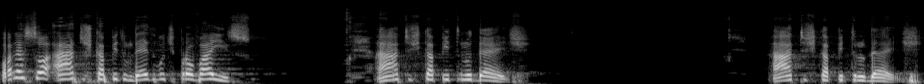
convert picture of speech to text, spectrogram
Olha só, Atos capítulo 10, eu vou te provar isso. Atos capítulo 10. Atos capítulo 10.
